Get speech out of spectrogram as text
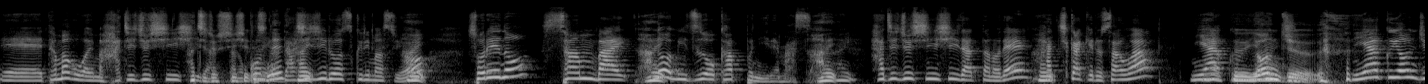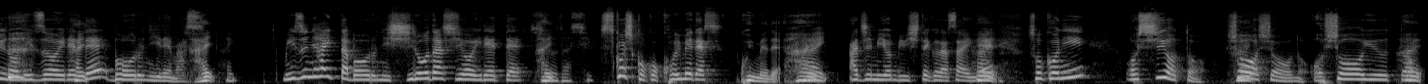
えー卵が今 80cc だったの。80cc 今度はだし汁を作りますよ、はいそれの3倍の水をカップに入れます、はい。はい。80cc だったので、はい。8×3 は240 240 240の水を入れてボウルに入れます、はい。はい。水に入ったボウルに白だしを入れてはい。白だし。少しここ濃いめです。濃いめで。ははい。い味見読みしてくださいね、はい。そこにお塩と少々のお醤油とはい。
